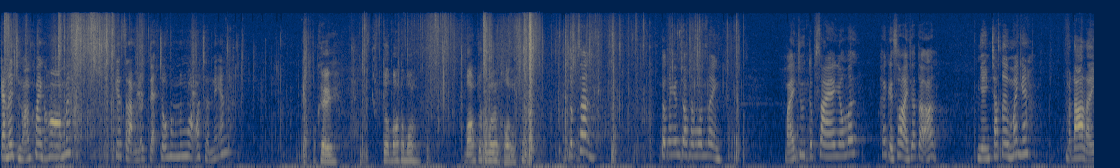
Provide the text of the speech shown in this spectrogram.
កាលនៅជំនាន់ខ្មែរក្រហមណាគេស្លាប់មនុស្សធ្លាក់ចូលក្នុងនឹងងាប់អស់ច្រើនអ្នកណាអូខេតើបងទៅមុនបងចុះទៅមុនក្រុមខ្ញុំជប់សិនទុកខ្ញុំចុះទៅមុនវិញបាយជួយទៅផ្សាយឲ្យខ្ញុំទៅហើយគេសោះឲ្យចុះទៅអត់និយាយចាស់ទៅមិនណាមកដល់ហើយ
